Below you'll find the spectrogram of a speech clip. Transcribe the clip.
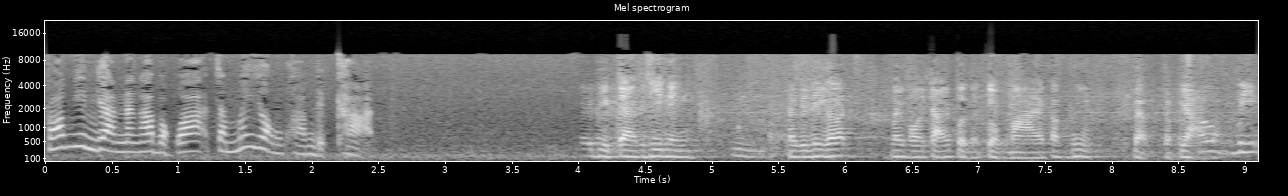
พร้อมยืนยันนะคะ บอกว่าจะไม่ยอมความเด็ดขาด ไปบีบแต่ไปทีหนึ่งแล้วทีนี้ก็ไม่พอใจเปิดกระจกมาแล้วก็พูดแบบแบบหยาบเขาบีบ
